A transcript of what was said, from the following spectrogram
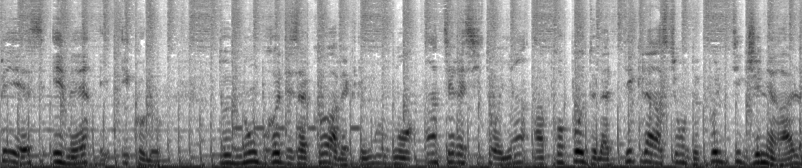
PS, Emer et Écolo. De nombreux désaccords avec le mouvement Intérêt Citoyen à propos de la déclaration de politique générale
